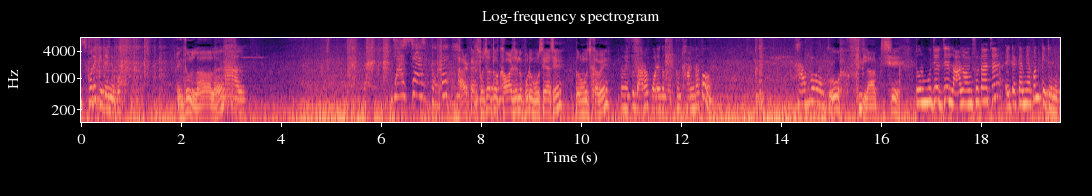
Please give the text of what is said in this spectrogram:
পিস করে কেটে নেব। একদম লাল হ্যাঁ? লাল। আর একটা ছোচা তো খাওয়ার জন্য পুরো বসে আছে। তরমুজ খাবে? তবে একটু দাঁড়াও পরে দেবো। একটু ঠান্ডা তো। খাব ওহ কি লাগছে। তরমুজের যে লাল অংশটা আছে এটাকে আমি এখন কেটে নেব।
